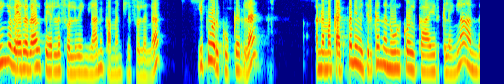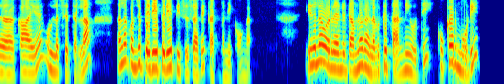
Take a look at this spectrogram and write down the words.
நீங்க வேற ஏதாவது பேர்ல சொல்லுவீங்களான்னு கமெண்ட்ல சொல்லுங்க. இப்போ ஒரு குக்கர்ல நம்ம கட் பண்ணி வச்சிருக்க அந்த நூல்கோல் காய் இருக்கு இல்லைங்களா? அந்த காயை உள்ள சேர்த்துடலாம். நல்லா கொஞ்சம் பெரிய பெரிய பீசஸாவே கட் பண்ணிக்கோங்க. இதுல ஒரு ரெண்டு டம்ளர் அளவுக்கு தண்ணி ஊத்தி குக்கர் மூடி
